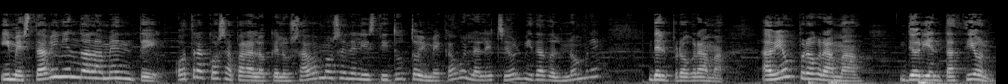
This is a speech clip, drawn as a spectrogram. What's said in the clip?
Y me está viniendo a la mente otra cosa para lo que lo usábamos en el instituto y me cago en la leche, he olvidado el nombre del programa. Había un programa de orientación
